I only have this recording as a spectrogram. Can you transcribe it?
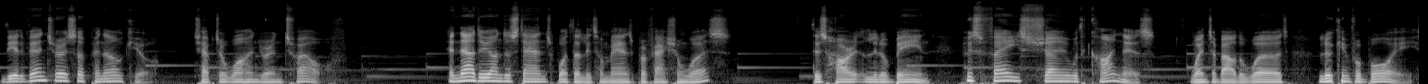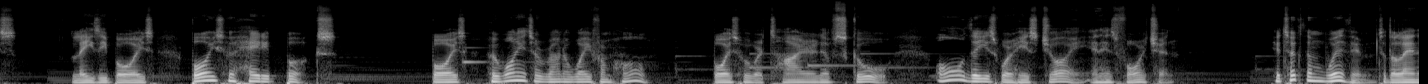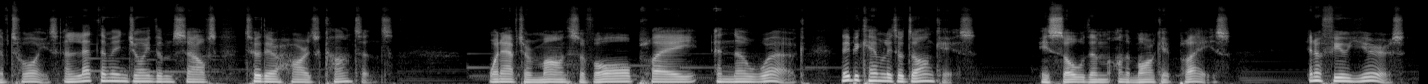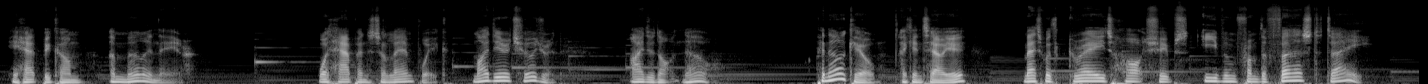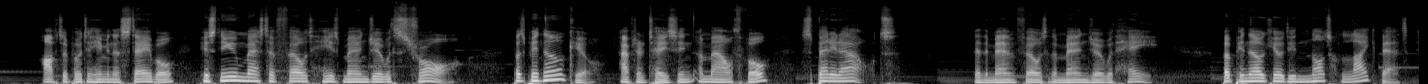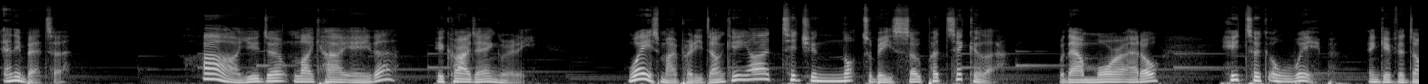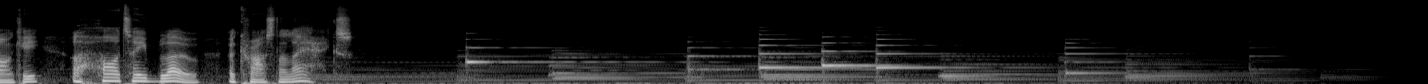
The Adventures of Pinocchio, chapter 112. And now do you understand what the little man's profession was? This horrid little being, whose face shone with kindness, went about the world looking for boys. Lazy boys, boys who hated books, boys who wanted to run away from home, boys who were tired of school. All these were his joy and his fortune. He took them with him to the land of toys and let them enjoy themselves to their heart's content. When after months of all play and no work, they became little donkeys, he sold them on the marketplace. In a few years, he had become a millionaire. What happened to Lampwick, my dear children, I do not know. Pinocchio, I can tell you, met with great hardships even from the first day. After putting him in a stable, his new master filled his manger with straw. But Pinocchio, after tasting a mouthful, spat it out. Then the man filled the manger with hay. But Pinocchio did not like that any better. Ah, you don't like hay either? he cried angrily. Wait, my pretty donkey, I'll teach you not to be so particular. Without more ado, he took a whip and gave the donkey a hearty blow across the legs.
